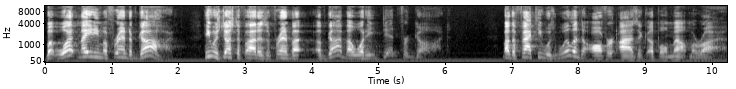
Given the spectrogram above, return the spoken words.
But what made him a friend of God? He was justified as a friend by, of God by what he did for God, by the fact he was willing to offer Isaac up on Mount Moriah.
